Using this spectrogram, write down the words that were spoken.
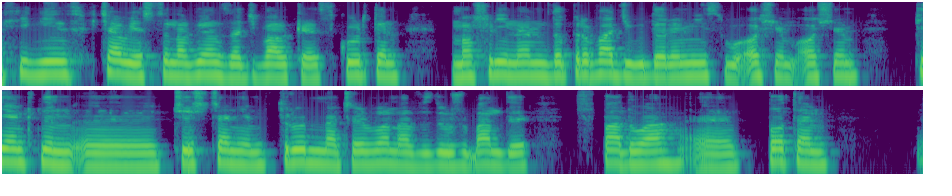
Higgins chciał jeszcze nawiązać walkę z Kurtem, Maflinem doprowadził do remisu 8-8 pięknym y, czyszczeniem. Trudna czerwona wzdłuż bandy wpadła. Y, potem y,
